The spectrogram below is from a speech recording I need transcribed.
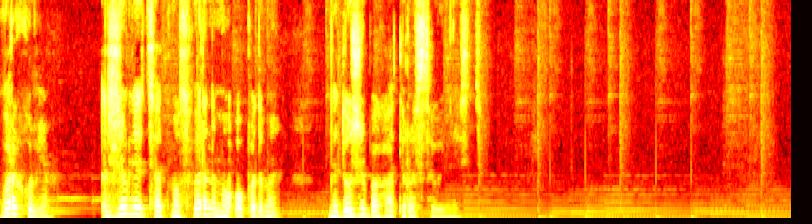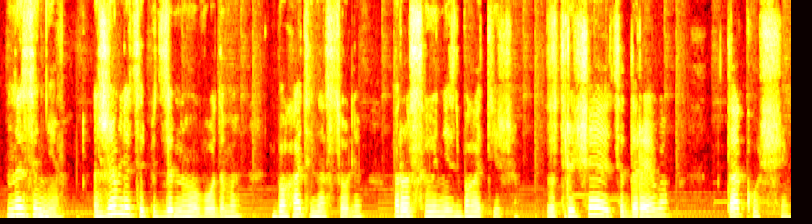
верхові. Живляться атмосферними опадами, не дуже багата рослинність. Низині. Живляться підземними водами, багаті на солі, рослинність багатіша. Зустрічаються дерева та кущі.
